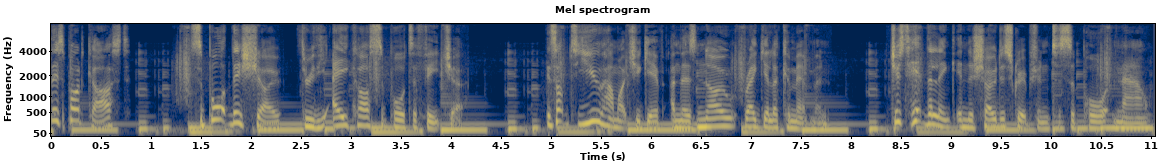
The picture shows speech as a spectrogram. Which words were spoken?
this podcast? Support this show through the Acast supporter feature. It's up to you how much you give, and there's no regular commitment. Just hit the link in the show description to support now.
